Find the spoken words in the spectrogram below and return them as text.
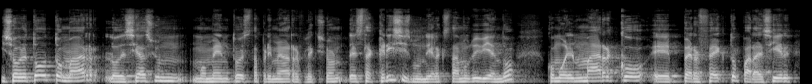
y sobre todo tomar, lo decía hace un momento, esta primera reflexión de esta crisis mundial que estamos viviendo como el marco eh, perfecto para decir,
